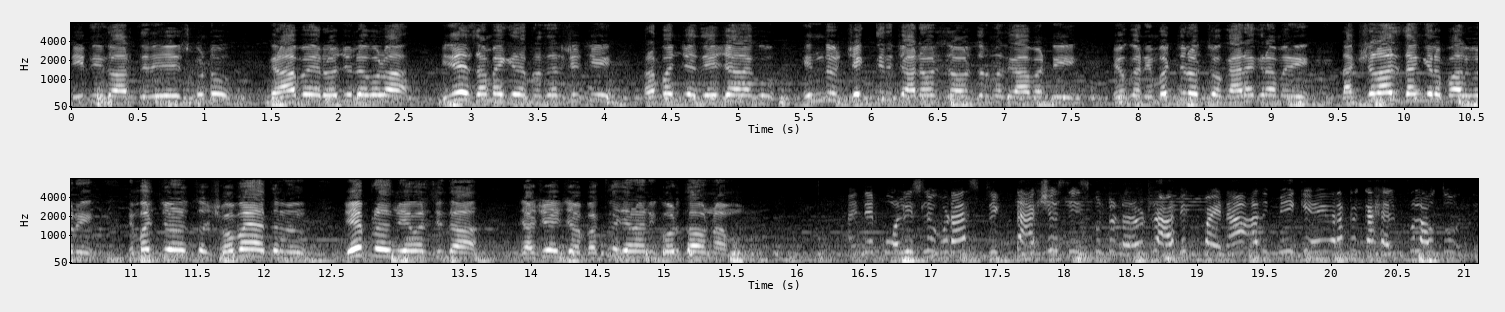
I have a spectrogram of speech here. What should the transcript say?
టీటీ ద్వారా తెలియజేసుకుంటూ రాబోయే రోజుల్లో కూడా ఇదే సమైక్యత ప్రదర్శించి ప్రపంచ దేశాలకు హిందూ శక్తిని చాటవలసిన అవసరం ఉంది కాబట్టి ఈ యొక్క నిమజ్జనోత్సవ కార్యక్రమాన్ని లక్షలాది సంఖ్యలో పాల్గొని నిమజ్జనోత్సవ శోభాయాత్రను జయప్రదం చేయవలసిందా జశేష భక్త జనాన్ని కోరుతా ఉన్నాము. అయితే పోలీసులు కూడా స్ట్రిక్ట్ యాక్షన్స్ తీసుకుంటున్నారు ట్రాఫిక్ పైన. అది మీకు ఏ రకంగా హెల్ప్ఫుల్ అవుతుంది?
